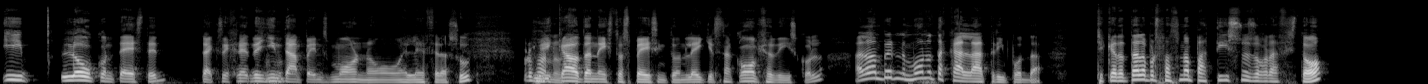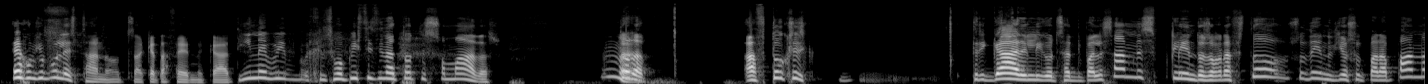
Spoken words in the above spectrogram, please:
ή low contested, εντάξει, δεν γίνεται αν παίρνεις μόνο ελεύθερα shoot. Προφανώς. Ειδικά όταν έχεις το spacing των Lakers είναι ακόμα πιο δύσκολο. Αλλά αν παίρνουν μόνο τα καλά τρίποντα και κατά τα άλλα προσπαθούν να πατήσουν ζωγραφιστό, έχουν πιο πολλές πιθανότητες να καταφέρουν κάτι. Είναι χρησιμοποιείς τις δυνατότητες της ομάδας σου. Ναι. Τώρα, αυτό ξέρεις. Τριγκάρει λίγο τις αντίπαλε άμυνες, κλείνει το ζωγραφιστό, σου δίνει δύο σουτ παραπάνω.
